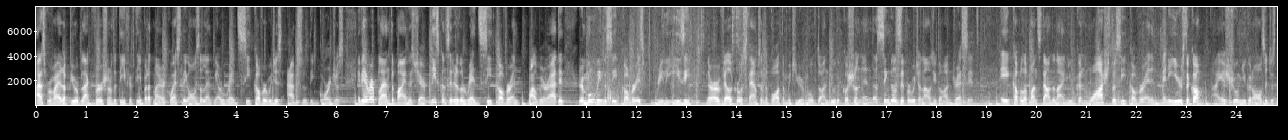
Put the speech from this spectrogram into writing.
I was provided a pure black version of the T50 but at my request they also lent me a red seat cover which is absolutely gorgeous. If you ever plan to buy this chair, please consider the red seat cover and while we're at it, removing the seat cover is really easy. There are velcro stamps at the bottom which you remove to undo the cushion and a single zipper which allows you to undress it. A couple of months down the line, you can wash the seat cover and in many years to come, I assume you can also just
